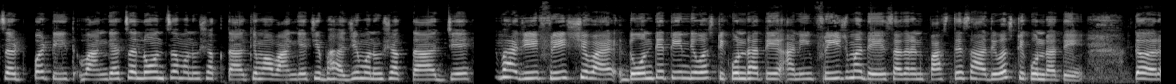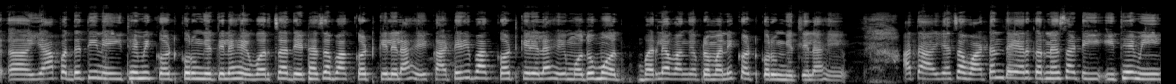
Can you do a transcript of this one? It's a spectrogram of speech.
चटपटीत वांग्याचं लोणचं म्हणू शकता किंवा वांग्याची भाजी म्हणू शकता जे ही भाजी फ्रीजशिवाय दोन ते तीन दिवस टिकून राहते आणि फ्रीजमध्ये साधारण पाच ते सहा दिवस टिकून राहते. तर या पद्धतीने इथे मी कट करून घेतलेले आहे. वरचा देठाचा भाग कट केलेला आहे. काटेरी भाग कट केलेला आहे. मधोमध भरल्या वांग्याप्रमाणे कट करून घेतलेला आहे. आता याचा वाटण तयार करण्यासाठी इथे मी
